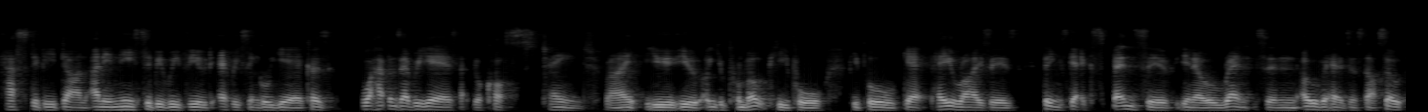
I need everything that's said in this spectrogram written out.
has to be done and it needs to be reviewed every single year because what happens every year is that your costs change, right? You you you promote people, people get pay rises, things get expensive, you know, rent and overheads and stuff. So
